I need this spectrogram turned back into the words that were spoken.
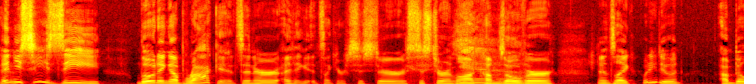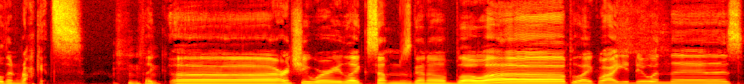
And you see Zee loading up rockets and her i think it's like her sister or sister-in-law comes over and it's like what are you doing? I'm building rockets like, uh, aren't you worried like something's gonna blow up? Like, why are you doing this?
